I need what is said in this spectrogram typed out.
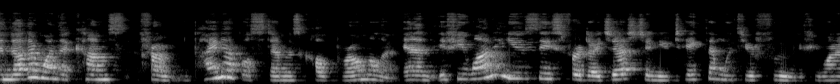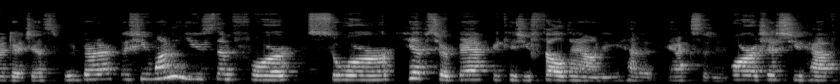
Another one that comes from the pineapple stem is called bromelain. And if you want to use these for digestion, you take them with your food if you want to digest food better. If you want to use them for sore hips or back because you fell down and you had an accident, or just you have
